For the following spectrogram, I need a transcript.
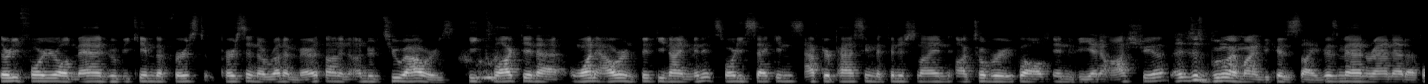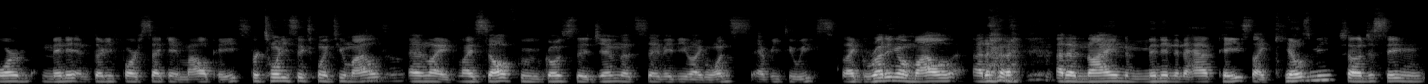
34-year-old man who became the first person to run a marathon in under two hours. He clocked in at one hour and 59 minutes, 40 seconds after passing the finish line October 12th in Vienna, Austria. It just blew my mind because like this man ran at a four minute and 34 second mile pace for 26.2 miles. And like myself, who goes to the gym, let's say maybe like once every two weeks, like running a mile at a at a nine minute and a half pace like kills me. So just seeing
